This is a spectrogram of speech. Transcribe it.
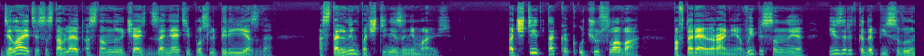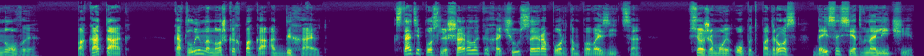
Дела эти составляют основную часть занятий после переезда. Остальным почти не занимаюсь. Почти так, как учу слова – Повторяю ранее выписанные, изредка дописываю новые. Пока так. Котлы на ножках пока отдыхают. Кстати, после Шерлока хочу с аэропортом повозиться. Все же мой опыт подрос, да и сосед в наличии.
